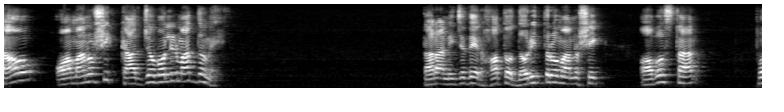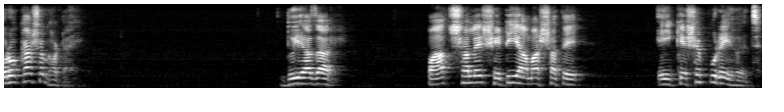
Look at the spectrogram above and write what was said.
তাও অমানসিক কার্যবলীর মাধ্যমে। তারা নিজেদের হত দরিদ্র মানসিক অবস্থার প্রকাশও ঘটায়। দুই পাঁচ সালে সেটি আমার সাথে এই কেশবপুরেই হয়েছে।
